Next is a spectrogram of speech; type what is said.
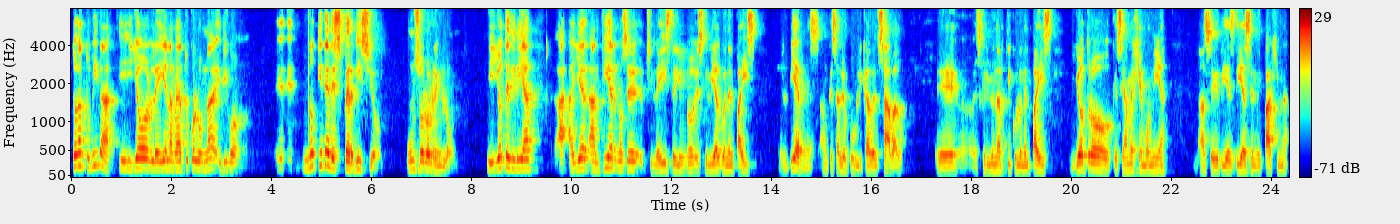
toda tu vida. Y, yo leí en la mañana tu columna y digo, no tiene desperdicio un solo renglón. Y yo te diría, ayer, antier, no sé si leíste, yo escribí algo en el país, el viernes, aunque salió publicado el sábado. Eh, escribí un artículo en el país y otro que se llama Hegemonía hace 10 días en mi página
